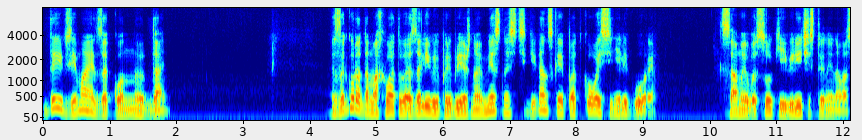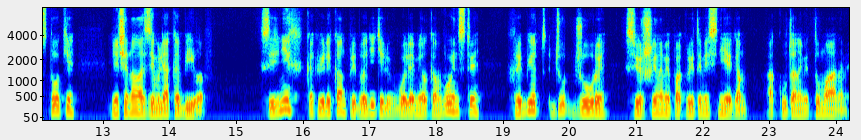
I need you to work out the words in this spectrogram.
да и взимает законную дань. За городом, охватывая заливы и прибрежную местность, гигантской подковой синели горы. Самые высокие и величественные на востоке, где начиналась земля Кабилов. Среди них, как великан-предводитель в более мелком воинстве, хребет Джурджуры с вершинами, покрытыми снегом, окутанными туманами.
